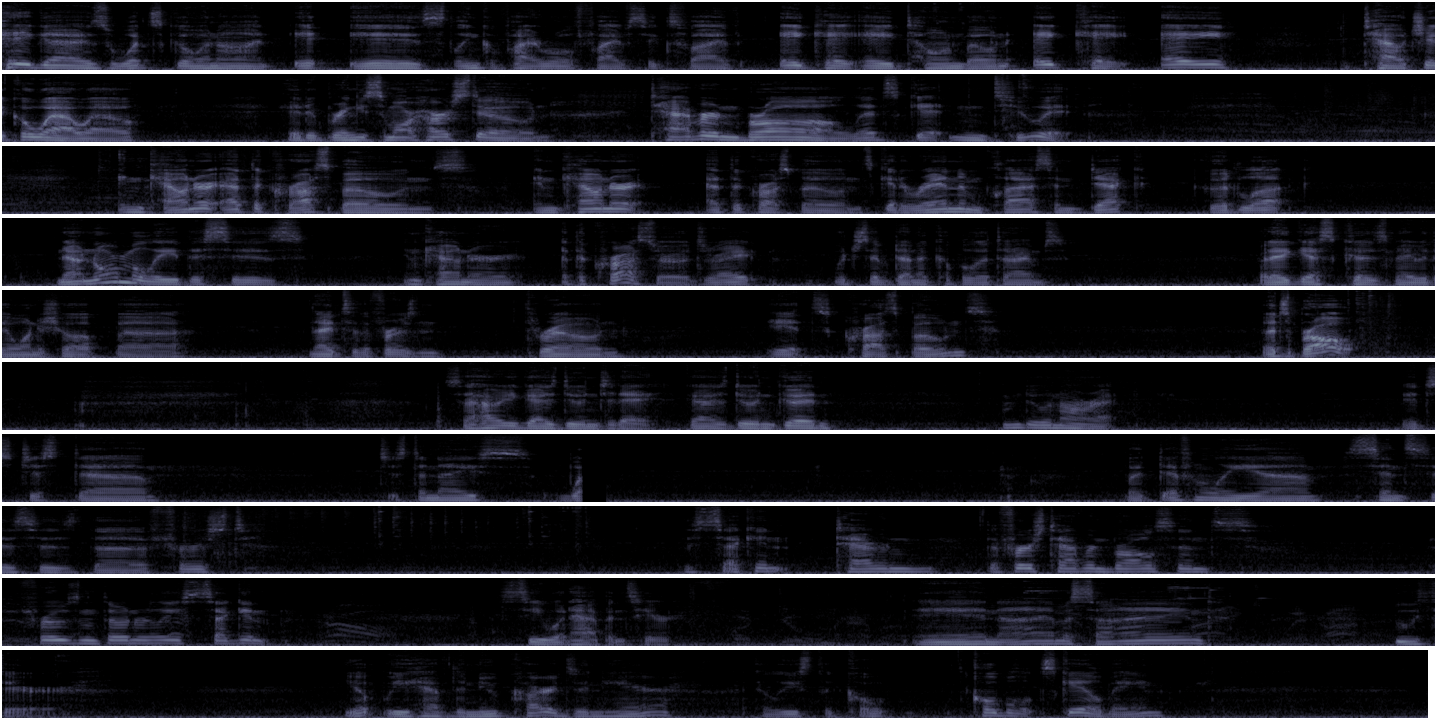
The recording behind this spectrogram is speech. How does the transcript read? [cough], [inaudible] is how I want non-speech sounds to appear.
Hey guys, what's going on? It is Link of Hyrule 565, aka Tonebone, aka Tau Chicka Wow Wow. Here to bring you some more Hearthstone. Tavern Brawl, let's get into it. Encounter at the Crossbones. Encounter at the Crossbones. Get a random class and deck. Good luck. Now, normally this is Encounter at the Crossroads, right? Which they've done a couple of times. But I guess because maybe they want to show up uh, Knights of the Frozen Throne, it's Crossbones. Let's brawl. So how are you guys doing today? You guys doing good? I'm doing all right. It's just uh, just a nice, but definitely uh, since this is the first, the second tavern, the first tavern brawl since Frozen Throne release, second see what happens here. And I am assigned Uther. Yep, we have the new cards in here. At least the Co Cobalt Scalebane.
